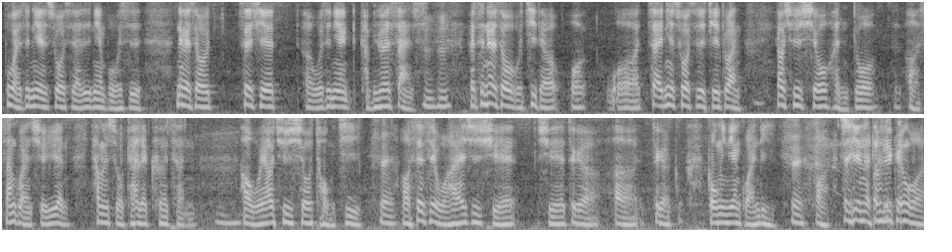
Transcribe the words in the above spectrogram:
不管是念硕士还是念博士，那个时候这些呃，我是念 computer science，嗯哼，可是那个时候我记得我我在念硕士的阶段要去修很多呃商管学院他们所开的课程，好，我要去修统计，是，哦，甚至我还要去学。学这个呃，这个供应链管理。是。哦，这些呢都是跟我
